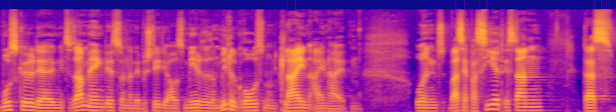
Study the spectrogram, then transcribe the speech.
Muskel, der irgendwie zusammenhängt ist, sondern der besteht ja aus mehreren mittelgroßen und kleinen Einheiten. Und was ja passiert, ist dann, dass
